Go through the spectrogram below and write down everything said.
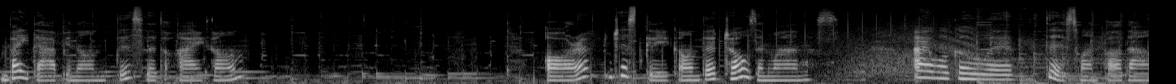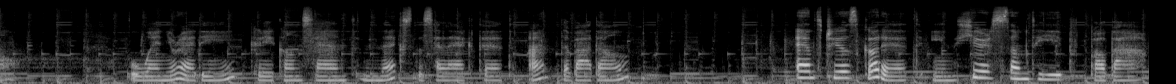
by tapping on this little icon or just click on the chosen ones. I will go with this one for now. When you're ready, click on Send next to Selected at the bottom and choose Got It in Here's Some Tip pop-up.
